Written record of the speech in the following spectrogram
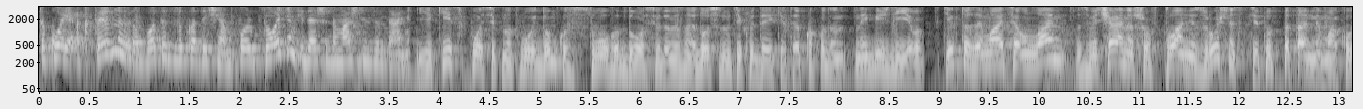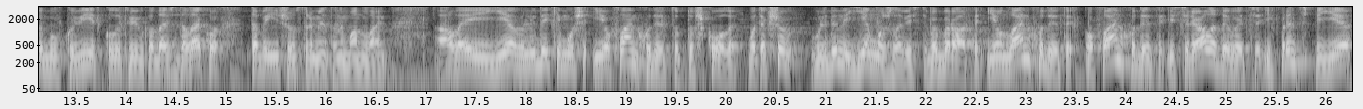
такої активної роботи з викладачем. Потім ідеш у домашнє завдання. Який спосіб, на твою думку, з твого досвіду, не знаю, досвіду тих людей, які в тебе проходили, найбільш дієвий? Ті, хто займається онлайн, звичайно, що в плані зручності тут питань немає. Коли був ковід, коли твій викладач далеко, в тебе іншого інструменту немає онлайн. Але є люди, які можуть і офлайн ходити, тобто в школи. От якщо у людини є можливість вибирати і онлайн ходити, офлайн ходити, і серіали дивитися, і в принципі є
